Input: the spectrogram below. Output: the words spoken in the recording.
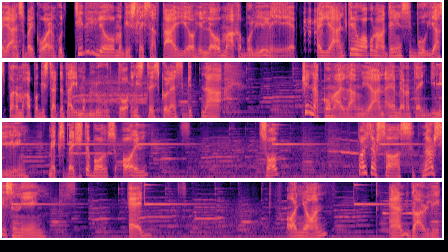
Ayan, sabay ko ang kutsilyo. Mag-slice na tayo. Hello, mga kabulilit. Ayan, kinuha ko na nga din yung sibuyas para makapag-start na tayo magluto. In-stress ko lang sa gitna. Nga lang yan. Ayan, meron tayong giniling. Mixed vegetables, oil, salt, oyster sauce, nar seasoning, egg, onion, and garlic.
